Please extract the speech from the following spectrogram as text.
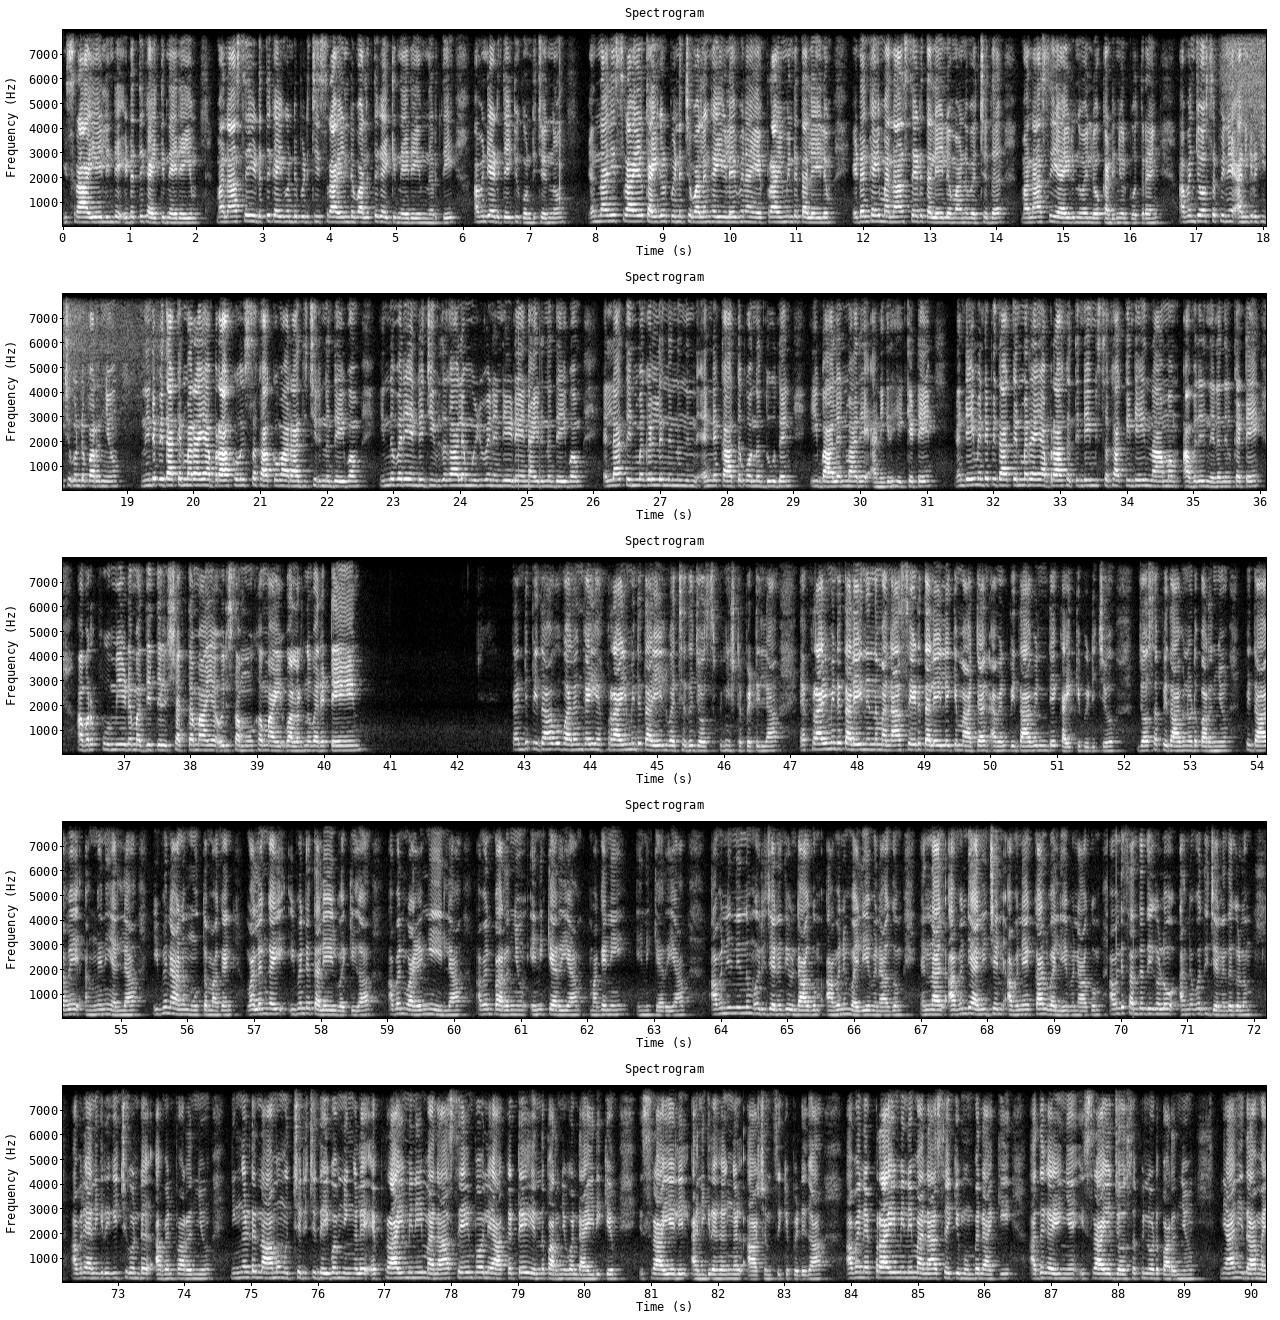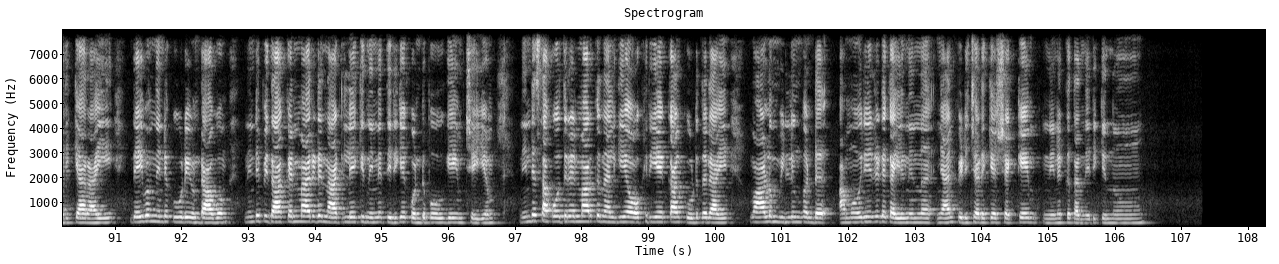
ഇസ്രായേലിന്റെ ഇടത്ത് കൈക്ക് നേരെയും മനാസെ ഇടത്ത് കൈകൊണ്ട് പിടിച്ച് ഇസ്രായേലിന്റെ വലത്ത് കൈക്ക് നേരെയും നിർത്തി അവന്റെ അടുത്തേക്ക് കൊണ്ടുചെന്നു. എന്നാൽ ഇസ്രായേൽ കൈകൾ പിണിച്ച് വലം കൈ ഇളയവനായ എബ്രാഹിമിന്റെ തലയിലും ഇടം കൈ മനാസയുടെ തലയിലുമാണ് വെച്ചത്. മനാസയായിരുന്നുവല്ലോ കടിഞ്ഞൂൽ പുത്രൻ അവൻ ജോസഫിനെ അനുഗ്രഹിച്ചുകൊണ്ട് പറഞ്ഞു നിന്റെ പിതാക്കന്മാരായ അബ്രാഹുവും സഖാക്കും ആരാധിച്ചിരുന്ന ദൈവം ഇന്നുവരെ എന്റെ ജീവിതകാലം മുഴുവൻ എന്റെ ഇടയനായിരുന്ന ദൈവം എല്ലാ തിന്മകളിൽ നിന്ന് എന്നെ കാത്തു പോന്ന ദൂതൻ ഈ ബാലന്മാരെ അനുഗ്രഹിക്കട്ടെ. എന്റെയും എന്റെ പിതാക്കന്മാരായ അബ്രാഹത്തിന്റെയും ഇസഹാക്കിന്റെയും നാമം അവരിൽ നിലനിൽക്കട്ടെ. അവർ ഭൂമിയുടെ മധ്യത്തിൽ ശക്തമായ ഒരു സമൂഹമായി വളർന്നു വരട്ടെ തന്റെ പിതാവ് വലം കൈ എഫ്രായിമിന്റെ തലയിൽ വച്ചത് ജോസഫിന് ഇഷ്ടപ്പെട്ടില്ല. എഫ്രായിമിന്റെ തലയിൽ നിന്ന് മനാസയുടെ തലയിലേക്ക് മാറ്റാൻ അവൻ പിതാവിന്റെ കൈക്ക് പിടിച്ചു. ജോസഫ് പിതാവിനോട് പറഞ്ഞു പിതാവേ അങ്ങനെയല്ല. ഇവനാണ് മൂത്ത മകൻ. വലം കൈ ഇവന്റെ തലയിൽ വയ്ക്കുക. അവൻ വഴങ്ങിയില്ല. അവൻ പറഞ്ഞു എനിക്കറിയാം. മകനെ എനിക്കറിയാം. അവനിൽ നിന്നും ഒരു ജനതയുണ്ടാകും അവനും വലിയവനാകും. എന്നാൽ അവന്റെ അനുജൻ അവനേക്കാൾ വലിയവനാകും. അവന്റെ സന്തതികളോ അനവധി ജനതകളും അവരെ അനുഗ്രഹിച്ചുകൊണ്ട് അവൻ പറഞ്ഞു നിങ്ങളുടെ നാമം ഉച്ചരിച്ച് ദൈവം നിങ്ങളെ എഫ്രായിമിനെയും മനാസയും പോലെ ആക്കട്ടെ എന്ന് പറഞ്ഞുകൊണ്ടായിരിക്കും ഇസ്രായേലിൽ അനുഗ്രഹങ്ങൾ ആശംസിക്കപ്പെടുക. അവൻ എഫ്രായിമിനെ മനാസയ്ക്ക് മുമ്പനാക്കി. അത് കഴിഞ്ഞ് ഇസ്രായേൽ ജോസഫിനോട് പറഞ്ഞു ഞാനിതാ മരിക്കാറായി. ദൈവം നിന്റെ കൂടെ ഉണ്ടാവും. നിന്റെ പിതാക്കന്മാരുടെ നാട്ടിലേക്ക് നിന്നെ തിരികെ കൊണ്ടുപോവുകയും ചെയ്യും. നിന്റെ സഹോദരന്മാർക്ക് നൽകിയ ഓഹരിയേക്കാൾ കൂടുതലായി വാളും വില്ലും കൊണ്ട് അമോര്യരുടെ കയ്യിൽ നിന്ന് ഞാൻ പിടിച്ചടക്കിയ ഷെക്കേം നിനക്ക് തന്നിരിക്കുന്നു.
